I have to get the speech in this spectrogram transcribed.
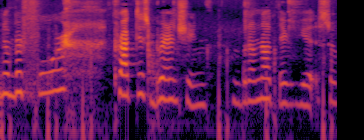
Number four, practice branching, but I'm not there yet, so.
